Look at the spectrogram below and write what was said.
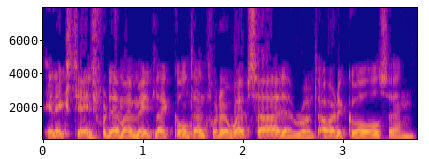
in exchange for them, I made like content for their website. I wrote articles and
